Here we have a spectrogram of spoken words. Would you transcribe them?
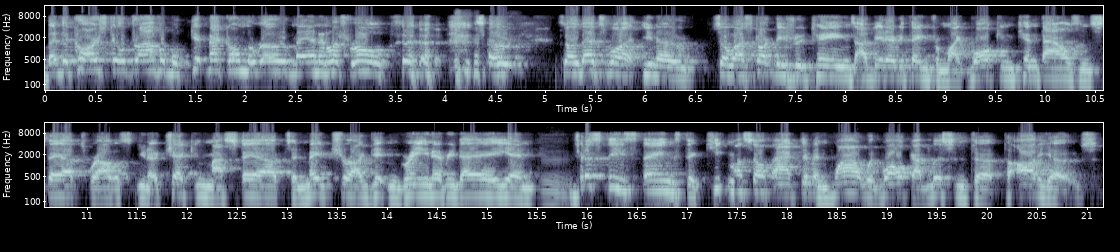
but the car's still drivable. Get back on the road, man, and let's roll. so, so that's what you know. So I start these routines. I did everything from like walking ten thousand steps, where I was you know checking my steps and make sure I'm getting green every day, and mm. just these things to keep myself active. And while I would walk, I'd listen to to audios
